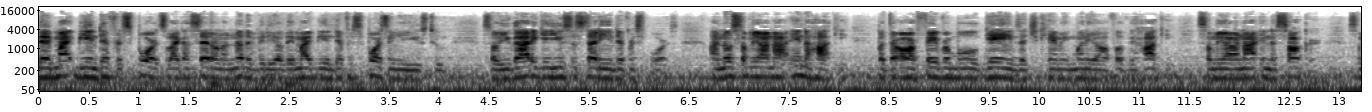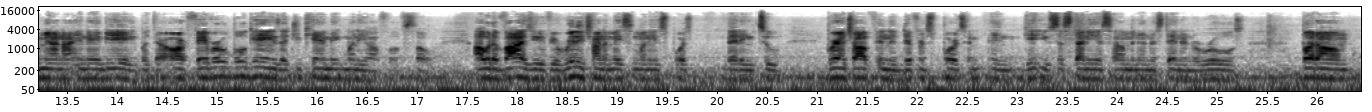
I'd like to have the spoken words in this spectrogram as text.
they might be in different sports. Like I said on another video, they might be in different sports than you're used to. So you got to get used to studying different sports. I know some of y'all not into hockey but there are favorable games that you can make money off of in hockey. Some of y'all are not into soccer. Some of y'all are not in the NBA, but there are favorable games that you can make money off of. So I would advise you if you're really trying to make some money in sports betting to branch off into different sports and, and get used to studying some and understanding the rules. But um,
